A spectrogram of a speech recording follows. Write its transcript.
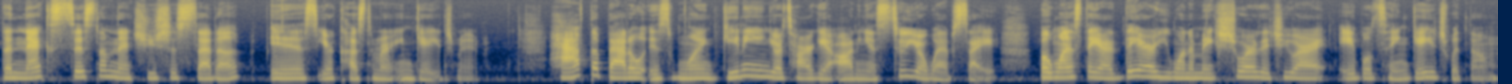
the next system that you should set up is your customer engagement. Half the battle is one getting your target audience to your website. But once they are there, you want to make sure that you are able to engage with them.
